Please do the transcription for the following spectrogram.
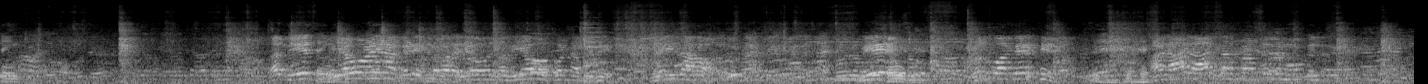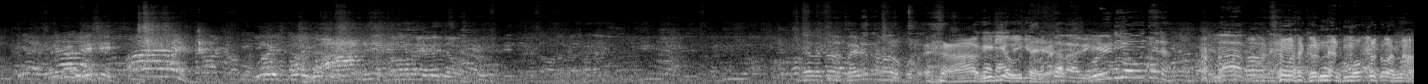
થેન્ક યુ આપે. હાલ, હાલ, હાલ, તાર પાર્સલને મોકલ. આ ઘડી ખવડાવી દો. એટલે તમે પાડ્યો કે મારો ફોટો હા વીડિયો ઉતાર્યા. વીડિયો ઉતાર્યા? તમારા ઘરના મોકલવાના.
